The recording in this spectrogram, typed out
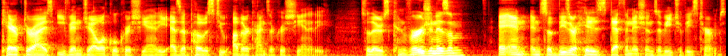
characterize evangelical Christianity as opposed to other kinds of Christianity. So there's conversionism, and and so these are his definitions of each of these terms.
